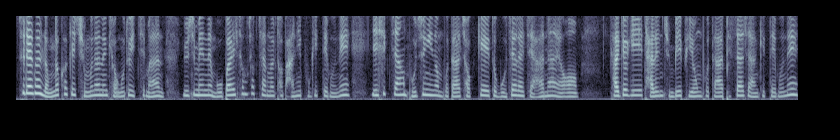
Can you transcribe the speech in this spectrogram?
수량을 넉넉하게 주문하는 경우도 있지만 요즘에는 모바일 청첩장을 더 많이 보기 때문에 예식장 보증 인원보다 적게 해도 모자라지 않아요. 가격이 다른 준비 비용보다 비싸지 않기 때문에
